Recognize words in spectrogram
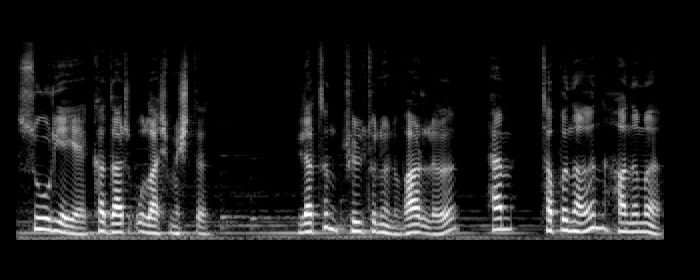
Suriye'ye kadar ulaşmıştı. Lat'ın kültünün varlığı hem tapınağın hanımı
